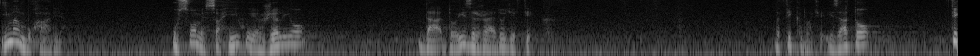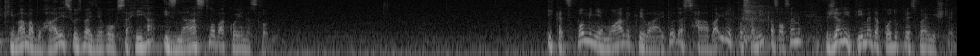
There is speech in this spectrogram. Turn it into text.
Imam Buharija u svome sahihu je želio da do izražaja dođe fik. Da fik dođe. I zato fik imama Buharije se uzma iz njegovog sahiha iz naslova koje je naslovio. I kad spominje Muale Krivajete od Ashaba ili od poslanika sa osvrame, želi time da podupre svoje mišljenje.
